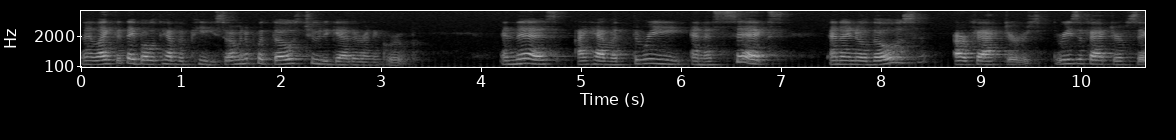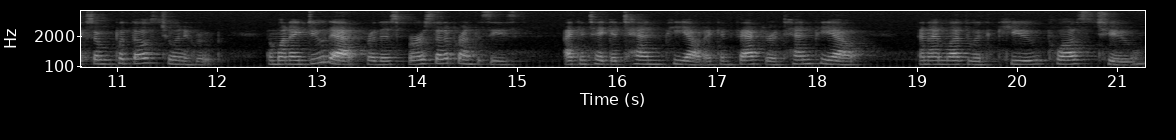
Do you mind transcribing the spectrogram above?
and I like that they both have a p, so I'm going to put those two together in a group. And this, I have a 3 and a 6, and I know those are factors. 3 is a factor of 6, so I'm going to put those two in a group. And when I do that for this first set of parentheses, I can take a 10p out. I can factor a 10p out, and I'm left with q plus 2.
